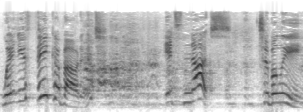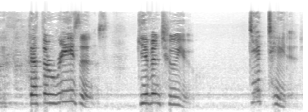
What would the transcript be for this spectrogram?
When you think about it, it's nuts to believe that the reasons given to you dictated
